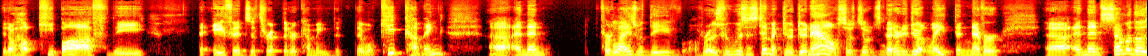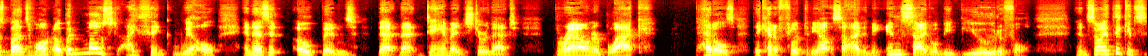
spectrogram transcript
that'll help keep off the the aphids, the thrip that are coming that, that will keep coming, uh, and then fertilize with the rose food with systemic. Do it, do it now. So it's, it's better to do it late than never. Uh, and then some of those buds won't open. Most, I think, will. And as it opens, that that damaged or that brown or black petals, they kind of float to the outside, and the inside will be beautiful. And so I think it's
